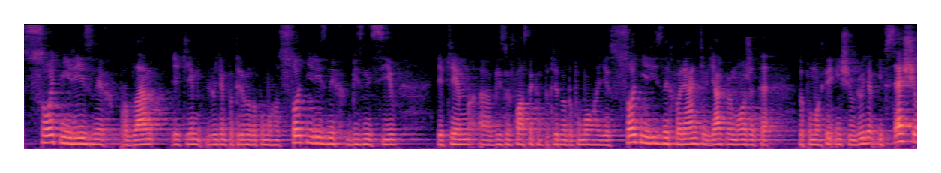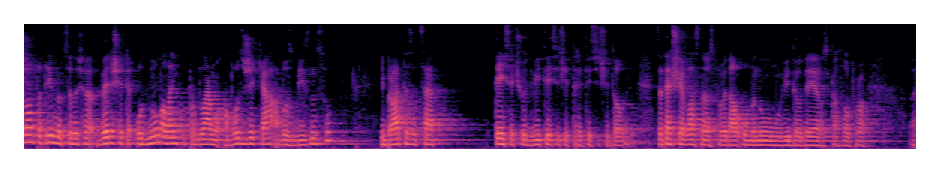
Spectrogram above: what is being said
сотні різних проблем, яким людям потрібна допомога, сотні різних бізнесів, яким е, бізнес-власникам потрібна допомога, є сотні різних варіантів, як ви можете допомогти іншим людям. І все, що вам потрібно, це лише вирішити одну маленьку проблему або з життя, або з бізнесу, і брати за це тисячу, дві тисячі, три тисячі доларів. Це те, що я власне розповідав у минулому відео, де я розказував про е,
